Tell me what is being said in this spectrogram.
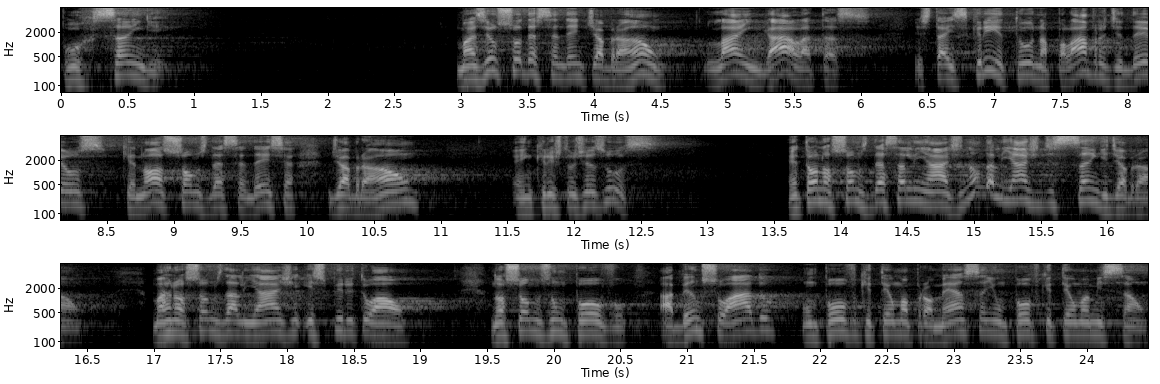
por sangue, mas eu sou descendente de Abraão, lá em Gálatas, está escrito na palavra de Deus que nós somos descendência de Abraão em Cristo Jesus. Então nós somos dessa linhagem, não da linhagem de sangue de Abraão, mas nós somos da linhagem espiritual. Nós somos um povo abençoado, um povo que tem uma promessa e um povo que tem uma missão:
